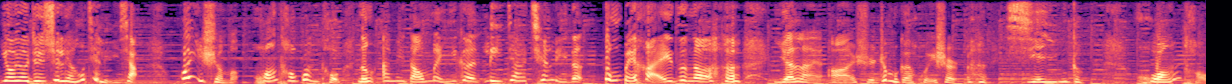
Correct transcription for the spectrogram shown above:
悠悠就去了解了一下，为什么黄桃罐头能安慰到每一个离家千里的东北孩子呢？原来啊是这么个回事儿，谐音梗，黄桃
